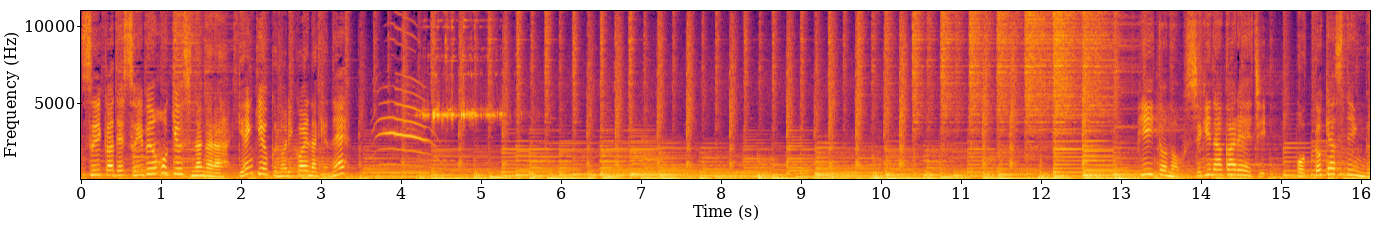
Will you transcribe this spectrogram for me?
スイカで水分補給しながら元気よく乗り越えなきゃねトの不思議なガレージ」ポッドキャスティング。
